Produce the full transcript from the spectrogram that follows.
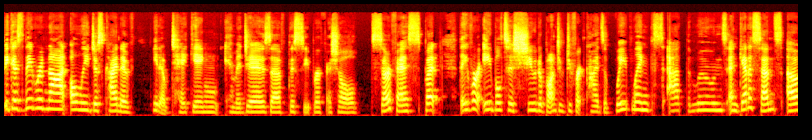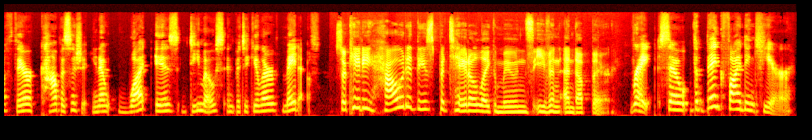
because they were not only just kind of you know, taking images of the superficial surface, but they were able to shoot a bunch of different kinds of wavelengths at the moons and get a sense of their composition. You know, what is Deimos in particular made of? So, Katie, how did these potato like moons even end up there? Right. So, the big finding here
